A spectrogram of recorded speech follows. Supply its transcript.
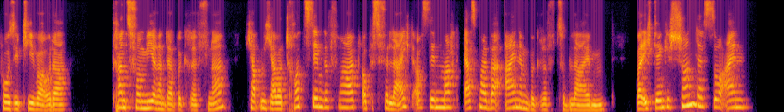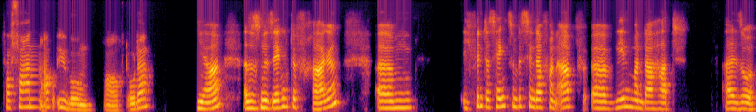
positiver oder transformierender Begriff. Ne? Ich habe mich aber trotzdem gefragt, ob es vielleicht auch Sinn macht, erstmal bei einem Begriff zu bleiben. Weil ich denke schon, dass so ein Verfahren auch Übung braucht, oder? Ja, also es ist eine sehr gute Frage. Ähm, ich finde, das hängt so ein bisschen davon ab, äh, wen man da hat. Also,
